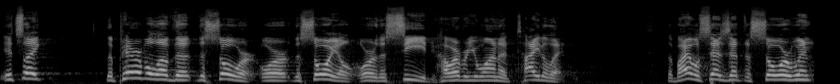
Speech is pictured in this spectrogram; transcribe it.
it's like the parable of the, the sower or the soil or the seed, however you want to title it. The Bible says that the sower went,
